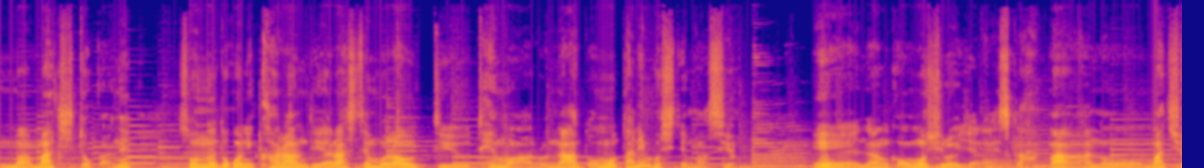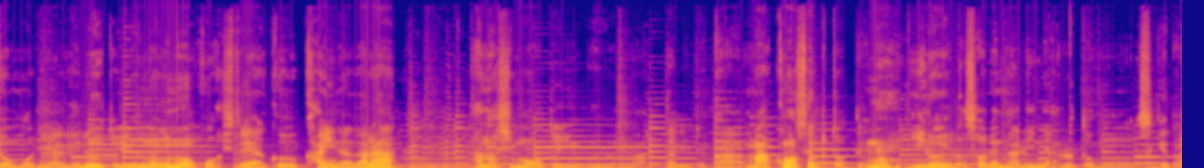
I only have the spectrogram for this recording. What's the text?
まあ町とかね、そんなとこに絡んでやらせてもらうっていう手もあるなと思ったりもしてますよ。えー、なんか面白いじゃないですか。まあ、あの、街を盛り上げるというのにも、こう、一役買いながら楽しもうという部分もあったりとか、まあ、コンセプトってね、いろいろそれなりにあると思うんですけど、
